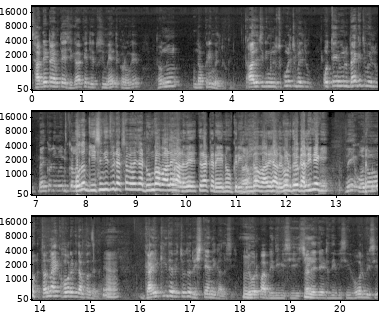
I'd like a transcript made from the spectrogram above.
ਸਾਡੇ ਟਾਈਮ ਤੇ ਸੀਗਾ ਕਿ ਜੇ ਤੁਸੀਂ ਮਿਹਨਤ ਕਰੋਗੇ ਤੁਹਾਨੂੰ ਨੌਕਰੀ ਮਿਲ ਜੂਗੀ। ਕਾਲਜ 'ਚ ਨਹੀਂ ਮਿਲੂ ਸਕੂਲ 'ਚ ਮਿਲ ਜੂ ਉੱਥੇ ਨਹੀਂ ਮਿਲੂ ਬੈਂਕ 'ਚ ਮਿਲੂ ਬੈਂਕ 'ਚ ਮਿਲੂ ਕਲਾ ਉਦੋਂ ਗੀਤ ਸੰਗੀਤ ਵੀ ਡਾਕਟਰ ਸਾਹਿਬ ਜਿਹਾ ਡੂੰਗਾ ਵਾਲੇ ਹਲਵੇ ਤੇਰਾ ਘਰੇ ਨੌਕਰੀ ਡੂੰਗਾ ਵਾਲੇ ਹਲਵੇ ਹੁਣ ਤੇ ਉਹ ਗੱਲ ਹੀ ਨਹੀਂ ਹੈਗੀ। ਨਹੀਂ ਉਦੋਂ ਤੁਹਾਨੂੰ ਮੈਂ ਇੱਕ ਹੋਰ ਐਗਜ਼ਾਮਪਲ ਦਿੰਦਾ। ਗਾਇਕੀ ਦੇ ਵਿੱਚ ਉਦੋਂ ਰਿਸ਼ਤਿਆਂ ਦੀ ਗੱਲ ਸੀ। ਜੋਰ ਭਾਬੀ ਦੀ ਵੀ ਸੀ ਛੜੇ ਜੇਠ ਦੀ ਵੀ ਸੀ ਹੋਰ ਵੀ ਸੀ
